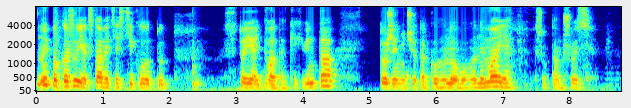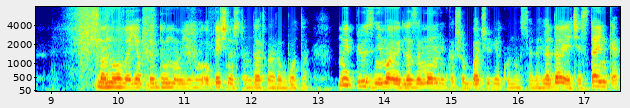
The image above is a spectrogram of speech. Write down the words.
Ну і покажу, як ставиться стекло. Тут стоять два таких вінта. Теж нічого такого нового немає, щоб там щось на нове я придумав його. Обична стандартна робота. Ну і плюс знімаю для замовника, щоб бачив, як воно все виглядає, чистеньке.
